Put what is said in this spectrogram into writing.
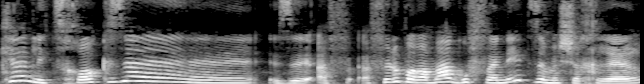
כן, לצחוק זה, זה אפ, אפילו ברמה הגופנית זה משחרר.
